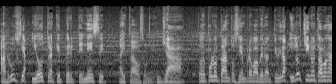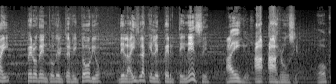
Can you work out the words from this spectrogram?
a Rusia y otra que pertenece a Estados Unidos. Ya. Entonces, por lo tanto, siempre va a haber actividad. Y los chinos estaban ahí, pero dentro del territorio de la isla que le pertenece a ellos, a, a Rusia. Ok.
